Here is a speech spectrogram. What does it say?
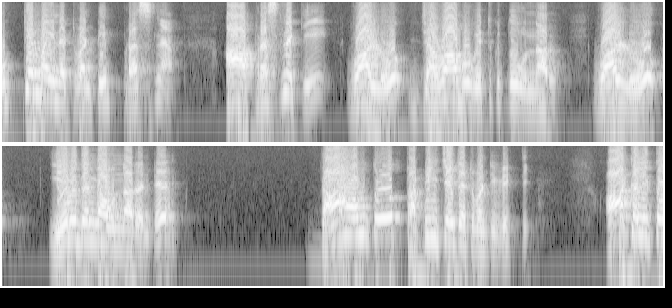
ముఖ్యమైనటువంటి ప్రశ్న. ఆ ప్రశ్నకి వాళ్ళు జవాబు వెతుకుతూ ఉన్నారు. వాళ్ళు ఏ విధంగా ఉన్నారంటే దాహంతో తప్పించేటటువంటి వ్యక్తి ఆకలితో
